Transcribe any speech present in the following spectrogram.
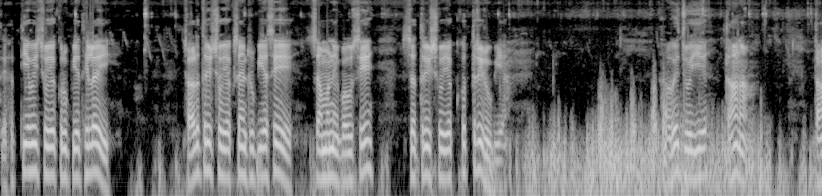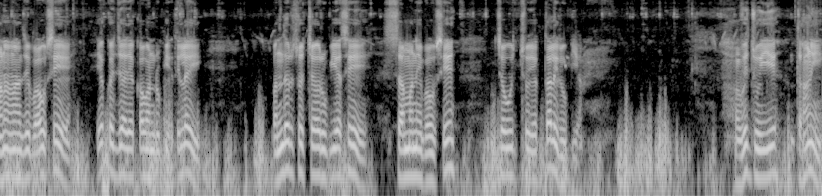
તે સત્યાવીસો એક રૂપિયાથી લઈ સાડત્રીસો એકસાઠ રૂપિયા છે, સામાન્ય ભાવ છે છત્રીસો એકોત્રીસ રૂપિયા. હવે જોઈએ ધાણા. ધાણાના જે ભાવ છે, એક હજાર એકાવન રૂપિયાથી લઈ પંદરસો છ રૂપિયા છે, સામાન્ય ભાવ છે ચૌદસો એકતાલીસ રૂપિયા. હવે જોઈએ ધાણી.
